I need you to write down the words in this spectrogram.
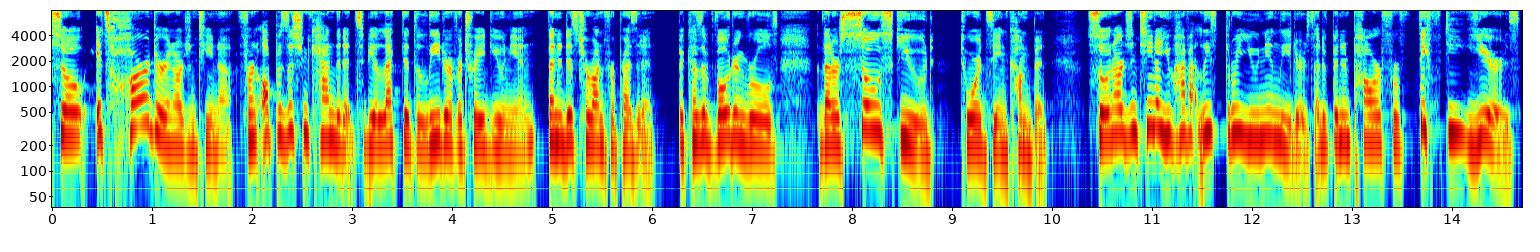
So it's harder in Argentina for an opposition candidate to be elected the leader of a trade union than it is to run for president because of voting rules that are so skewed towards the incumbent. So in Argentina, you have at least three union leaders that have been in power for 50 years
